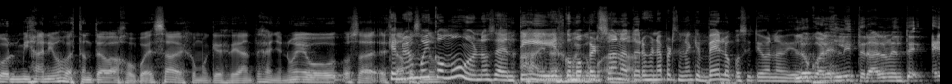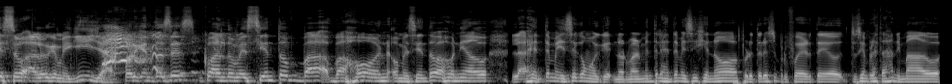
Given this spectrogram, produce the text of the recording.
con mis ánimos bastante abajo, pues, ¿sabes? Como que desde antes de Año Nuevo, o sea... Que no es muy común, o sea, en ti, Ajá, no como persona, ajá. tú eres una persona que ve lo positivo en la vida. Lo cual es literalmente eso algo que me guilla. Porque entonces cuando me siento ba- bajón o me siento bajoneado, la gente me dice como que normalmente la gente me dice que no, pero tú eres súper fuerte, o tú siempre estás animado,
